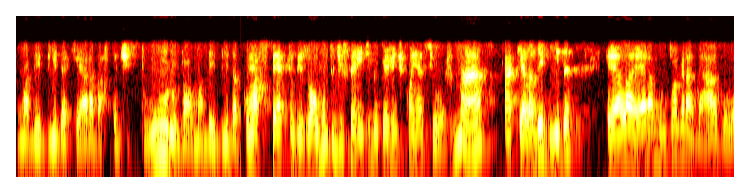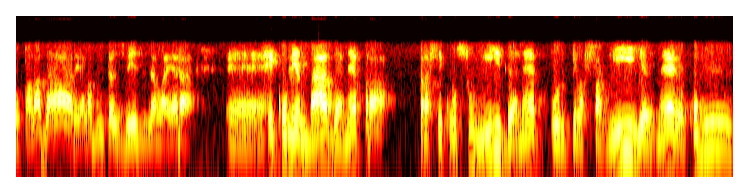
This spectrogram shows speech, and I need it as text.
uma bebida que era bastante turva, uma bebida com aspecto visual muito diferente do que a gente conhece hoje. Mas aquela bebida, ela era muito agradável ao paladar, ela muitas vezes ela era é, recomendada, né, para para ser consumida né, por, pelas famílias, né, como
